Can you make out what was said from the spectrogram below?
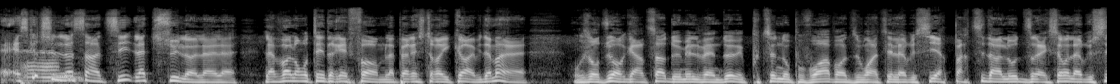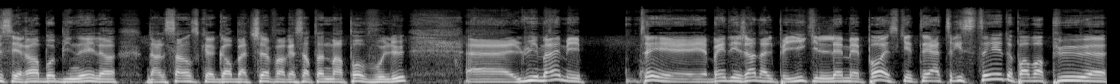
Est-ce que tu l'as senti là-dessus, là, la, volonté de réforme, la perestroïka? Évidemment, Aujourd'hui, on regarde ça en 2022 avec Poutine au pouvoir. On dit, ouais, la Russie est repartie dans l'autre direction. La Russie s'est rembobinée là, dans le sens que Gorbatchev aurait certainement pas voulu. Euh, lui-même est il y a bien des gens dans le pays qui l'aimaient pas. Est-ce qu'il était attristé de pas avoir pu euh,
